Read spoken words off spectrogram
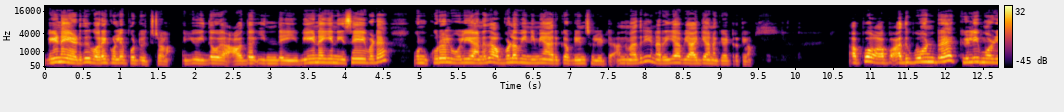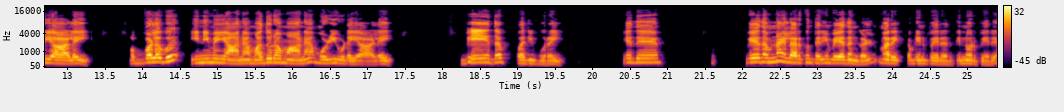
வீணையை எடுத்து உரைக்குள்ளே போட்டு வச்சுட்டாலாம் ஐயோ இதோ அதை இந்த வீணையின் இசையை விட உன் குரல் ஒலியானது அவ்வளவு இனிமையாக இருக்குது அப்படின்னு சொல்லிட்டு அந்த மாதிரி நிறையா வியாக்கியானம் கேட்டிருக்கலாம். அப்போ அப்போ அது போன்ற கிளிமொழியாளை அவ்வளவு இனிமையான மதுரமான மொழியுடையாளை. வேத பரிவுரை எது? வேதம்னா எல்லாருக்கும் தெரியும் வேதங்கள் மறை அப்படின்னு பேர் அதுக்கு இன்னொரு பேர்.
